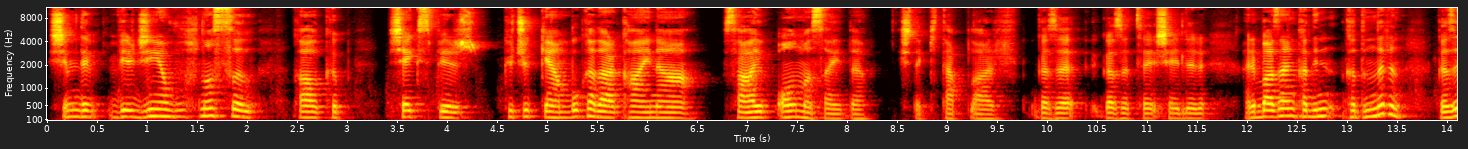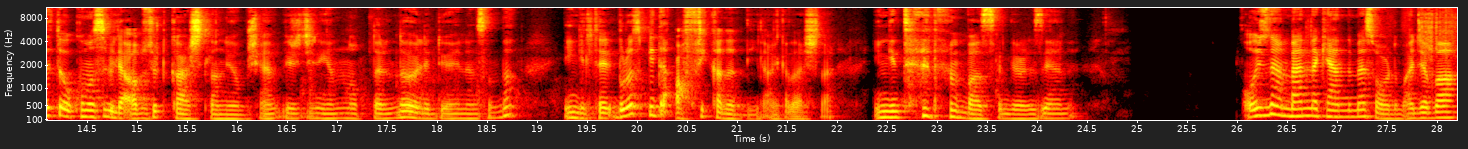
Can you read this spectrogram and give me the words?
Şimdi Virginia Woolf nasıl kalkıp Shakespeare küçükken bu kadar kaynağa sahip olmasaydı işte kitaplar, gazete, gazete şeyleri hani bazen kadın kadınların gazete okuması bile absürt karşılanıyormuş. Yani Virginia'nın notlarında öyle diyor en azından. İngiltere. Burası bir de Afrika'da değil arkadaşlar. İngiltere'den bahsediyoruz yani. O yüzden ben de kendime sordum. Acaba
